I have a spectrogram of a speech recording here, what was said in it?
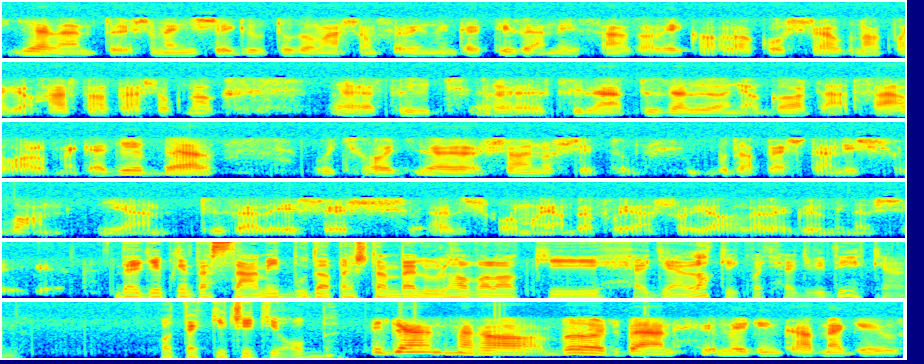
jelentős mennyiségű tudomásom szerint mintegy 14%-a a lakosságnak, vagy a háztartásoknak fűt szilárd tüzelőanyaggal, tehát fával, meg egyébbel, úgyhogy sajnos itt Budapesten is van ilyen tüzelés, és ez is komolyan befolyásolja a levegő minőségét. De egyébként ez számít Budapesten belül, ha valaki hegyen lakik, vagy hegyvidéken? Ott egy kicsit jobb? Igen, mert a völgyben még inkább megül,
